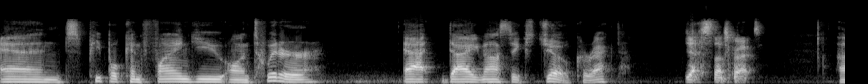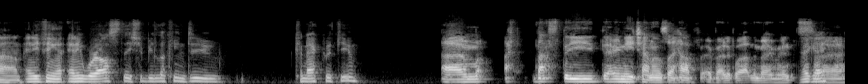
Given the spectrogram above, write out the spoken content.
And people can find you on Twitter at Diagnostics Joe, correct? Yes, that's correct. Um, anything, anywhere else they should be looking to connect with you? Um, that's the, the only channels I have available at the moment. Okay. Uh,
